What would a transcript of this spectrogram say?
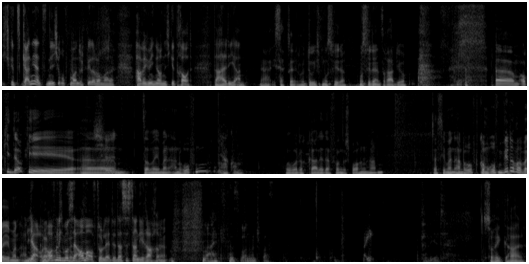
ich kann jetzt nicht, rufen wir später nochmal, habe ich mich noch nicht getraut. Da halte ich an. ja, ich sag dann immer, du, ich muss wieder. Muss wieder ins Radio. Ähm, okidoki. Ähm, Schön. Sollen wir jemanden anrufen, Ja, komm. wo wir doch gerade davon gesprochen haben? Dass jemand anruft? Komm, rufen wir doch mal bei jemandem an. Ja, der und hoffentlich muss Klo er auch mal auf Toilette. Das ist dann die Rache. Ja. Nein, das war nur ein Spaß. Nein. Verwählt. Ist doch egal.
